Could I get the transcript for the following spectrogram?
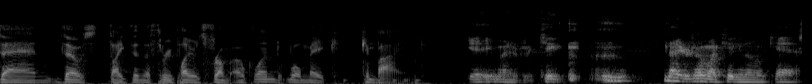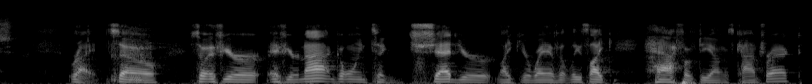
than those like than the three players from Oakland will make combined. Yeah, you might have to kick. now you're talking about kicking them in cash. Right. So So if you're if you're not going to shed your like your way of at least like half of DeJong's contract,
